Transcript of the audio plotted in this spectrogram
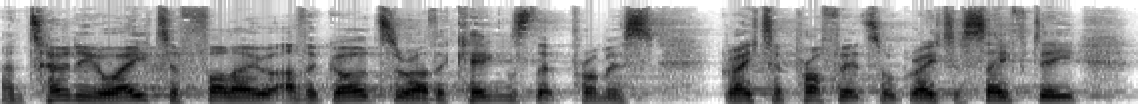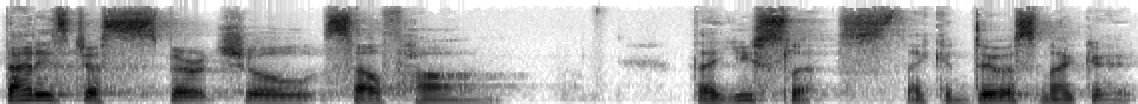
and turning away to follow other gods or other kings that promise greater profits or greater safety, that is just spiritual self-harm. They're useless. They can do us no good.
